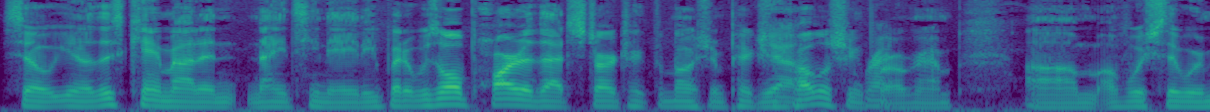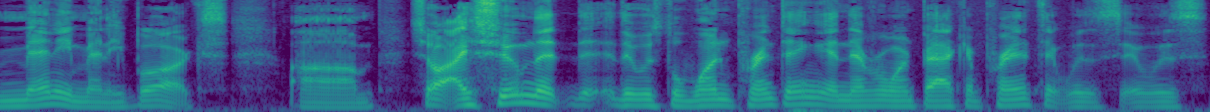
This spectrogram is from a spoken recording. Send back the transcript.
so, you know, this came out in 1980, but it was all part of that Star Trek the Motion Picture Yeah, Publishing Program, um, of which there were many, many books. Um, so I assume that th- there was the one printing and never went back in print. It was, it was,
